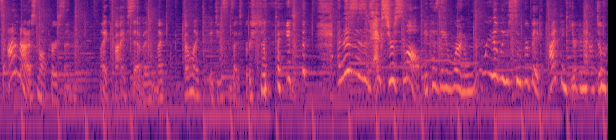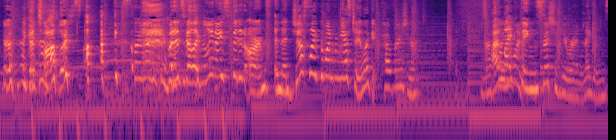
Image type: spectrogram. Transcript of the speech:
So I'm not a small person, like five seven. Like I'm like a decent sized person, right? and this is an extra small because they run really super big. I think you're gonna have to wear like a toddler size. but it's got like really nice fitted arms, and then just like the one from yesterday, look, it covers your. that's I like things- especially if you're wearing leggings.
